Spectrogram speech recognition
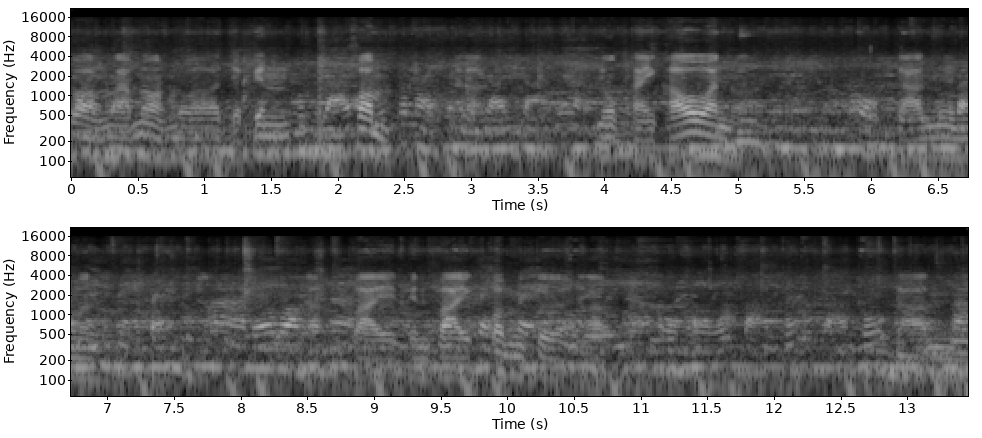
ทองนะครับนาะว่าจะเป็นคอมนะครับยกให้เขาวันอาจารย์นุ่มมัน ครับไฟเป็นไฟคอมเตอนครับการครั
